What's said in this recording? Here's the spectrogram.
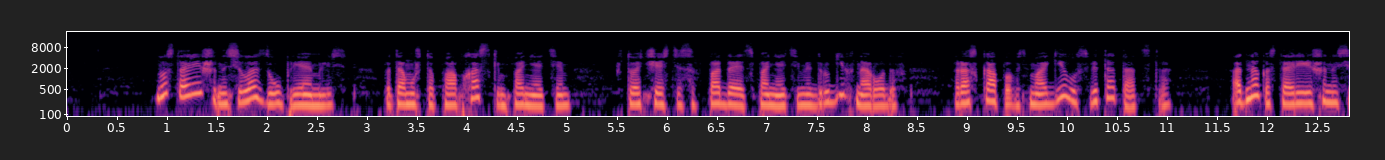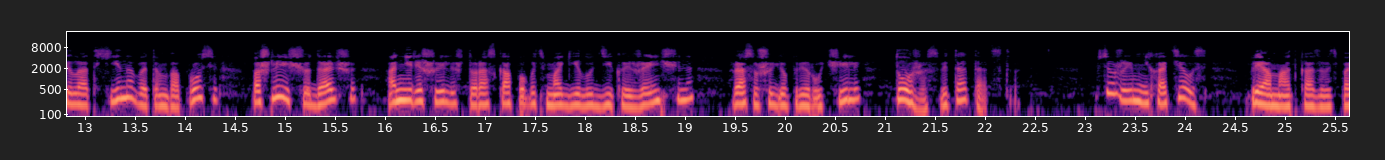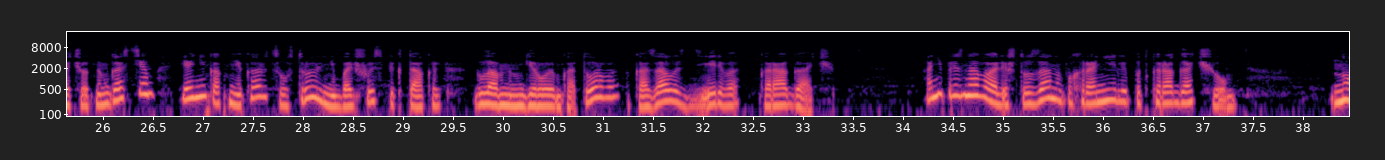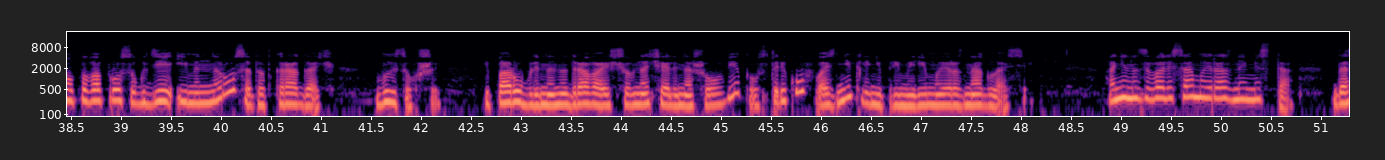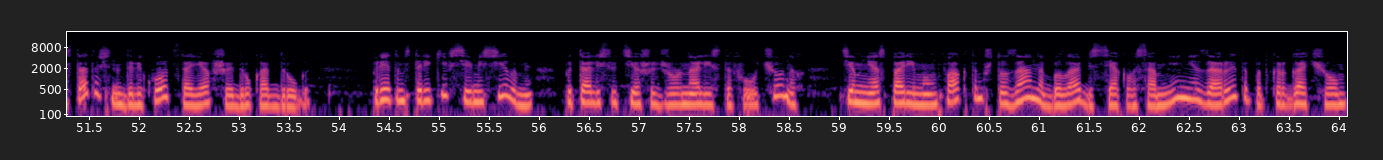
Но старейшины села заупрямились, потому что по абхазским понятиям, что отчасти совпадает с понятиями других народов, раскапывать могилу — святотатство. Однако старейшины села Тхина в этом вопросе пошли еще дальше. Они решили, что раскапывать могилу дикой женщины, раз уж ее приручили, тоже святотатство. Все же им не хотелось прямо отказывать почетным гостям, и они, как мне кажется, устроили небольшой спектакль, главным героем которого оказалось дерево Карагач. Они признавали, что Зану похоронили под Карагачом, но по вопросу, где именно рос этот Карагач, высохший и порубленный на дрова еще в начале нашего века, у стариков возникли непримиримые разногласия. Они называли самые разные места, достаточно далеко отстоявшие друг от друга. При этом старики всеми силами пытались утешить журналистов и ученых тем неоспоримым фактом, что Зана была, без всякого сомнения, зарыта под Каргачом,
